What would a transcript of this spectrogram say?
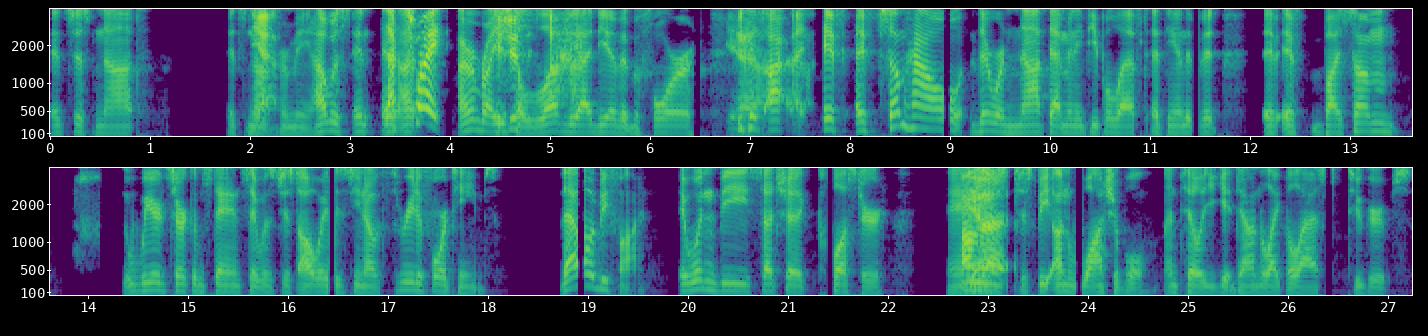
it's just not. It's not Yeah. for me. I was, and, and That's I, why. I remember I used just- to love the idea of it before Yeah. because I, I if if somehow there were not that many people left at the end of it, if if by some weird circumstance it was just always you know three to four teams, that would be fine. It wouldn't be such a cluster and the- just be unwatchable until you get down to like the last two groups.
